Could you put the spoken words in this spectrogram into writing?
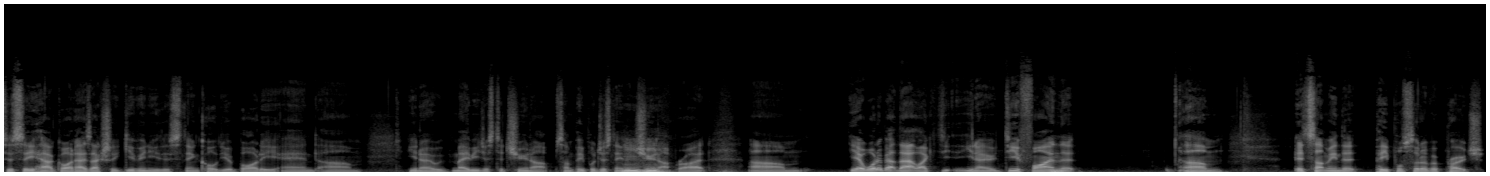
to see how God has actually given you this thing called your body, and um, you know, maybe just a tune up. Some people just need a tune up, right? Um, yeah. What about that? Like, you know, do you find that um, it's something that people sort of approach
